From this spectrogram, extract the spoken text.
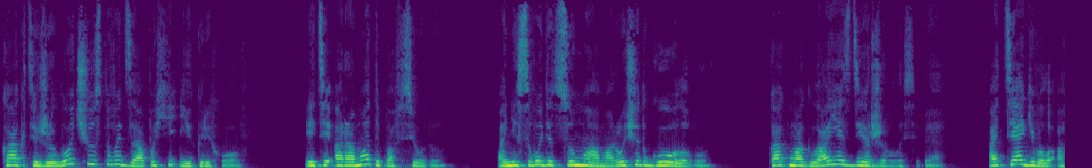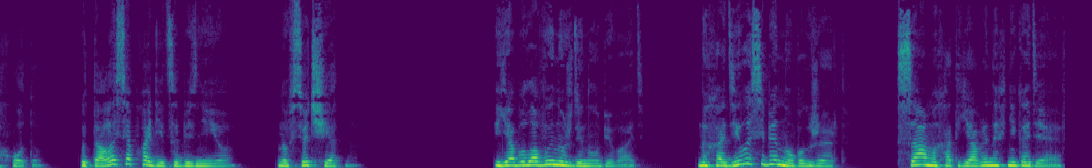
как тяжело чувствовать запахи их грехов. Эти ароматы повсюду. Они сводят с ума, морочат голову. Как могла, я сдерживала себя. Оттягивала охоту, Пыталась обходиться без нее, но все тщетно. Я была вынуждена убивать. Находила себе новых жертв. Самых отъявленных негодяев.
